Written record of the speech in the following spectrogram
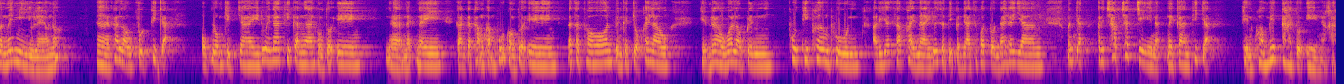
มันไม่มีอยู่แล้วเนาะถ้าเราฝึกที่จะอบรมจิตใจด้วยหน้าที่การงานของตัวเองในในการกระทำคำพูดของตัวเอง และสะท้อนเป็นกระจกให้เรา เห็นเราว่าเราเป็นผู้ที่เพิ่มพูนอริยทรัพย์ภายในด้วยสติปัญญาเฉพาะตนได้หรือยัง มันจะกระชับชัดเจนอะในการที่จะเห็นความเมตตาตัวเองอะค่ะ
